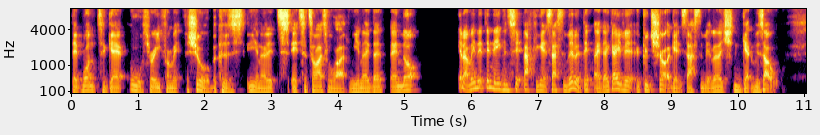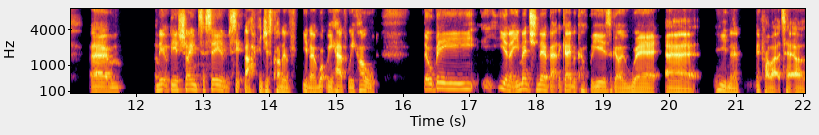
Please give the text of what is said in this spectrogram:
they'd want to get all three from it for sure because, you know, it's it's a title rival. You know, they're, they're not, you know, I mean, they didn't even sit back against Aston Villa, did they? They gave it a good shot against Aston Villa. They shouldn't get the result. Um, and it would be a shame to see them sit back and just kind of, you know, what we have, we hold. There'll be, you know, you mentioned there about the game a couple of years ago where, uh, you know, Mikel Arteta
